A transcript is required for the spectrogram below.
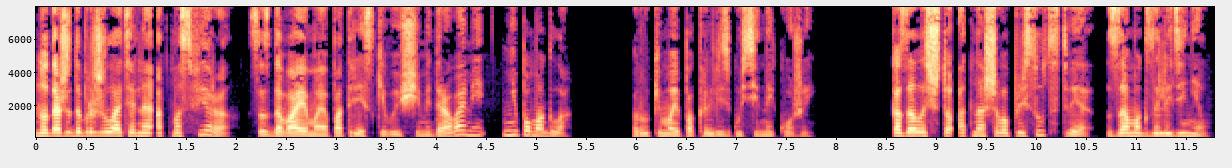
Но даже доброжелательная атмосфера, создаваемая потрескивающими дровами, не помогла. Руки мои покрылись гусиной кожей. Казалось, что от нашего присутствия замок заледенел.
